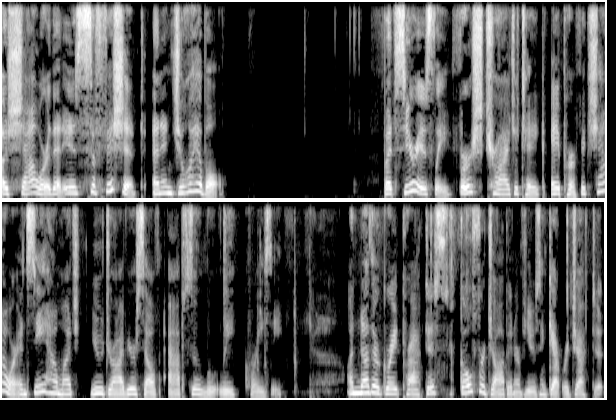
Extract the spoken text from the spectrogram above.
a shower that is sufficient and enjoyable. But seriously, first try to take a perfect shower and see how much you drive yourself absolutely crazy. Another great practice go for job interviews and get rejected.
